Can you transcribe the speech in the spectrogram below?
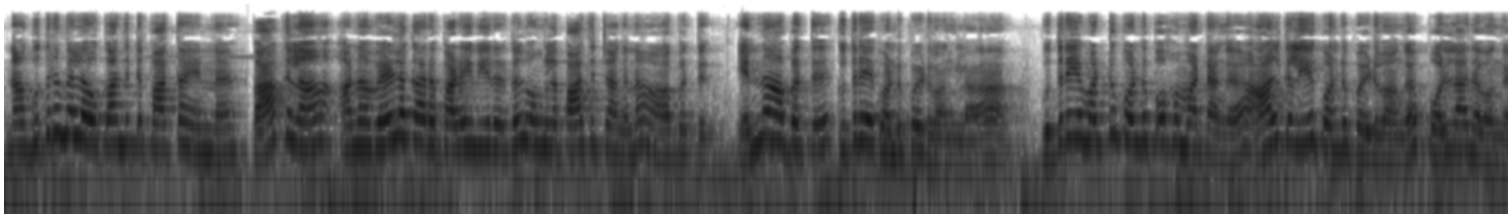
நான் குதிரை மேல உட்காந்துட்டு பார்த்தா என்ன? பாக்கலாம் ஆனா வேலைக்கார படை வீரர்கள் உங்களை பார்த்துட்டாங்கன்னா ஆபத்து. என்ன ஆபத்து? குதிரையை கொண்டு போயிடுவாங்களா? குதிரையை மட்டும் கொண்டு போக மாட்டாங்க. ஆள்களையே கொண்டு போயிடுவாங்க. பொல்லாதவங்க.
